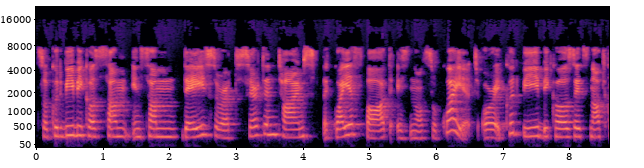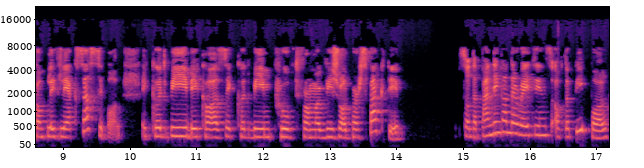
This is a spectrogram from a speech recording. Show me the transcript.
So could be because some in some days or at certain times the quiet spot is not so quiet, or it could be because it's not completely accessible. It could be because it could be improved from a visual perspective so depending on the ratings of the people,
